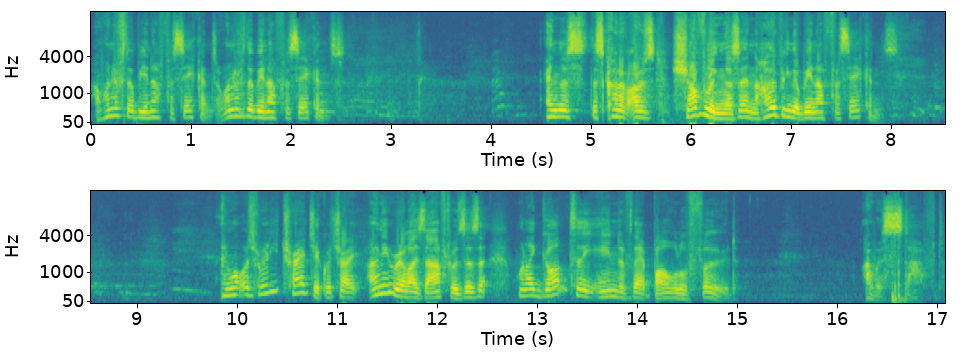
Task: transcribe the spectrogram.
I wonder if there'll be enough for seconds. I wonder if there'll be enough for seconds. And this, this kind of, I was shoveling this in, hoping there'll be enough for seconds. And what was really tragic, which I only realized afterwards, is that when I got to the end of that bowl of food, I was stuffed.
